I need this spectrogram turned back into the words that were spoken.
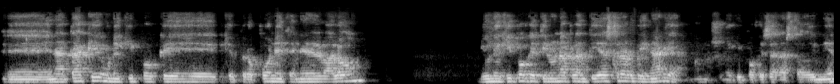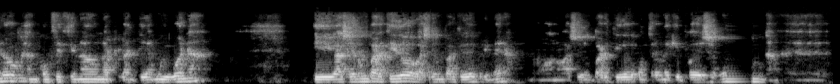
eh, en ataque, un equipo que, propone tener el balón y un equipo que tiene una plantilla extraordinaria. Bueno, es un equipo que se ha gastado dinero, que han confeccionado una plantilla muy buena y va a ser un partido, va a ser un partido de primera. No, no va a ser un partido contra un equipo de segunda. Eh,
